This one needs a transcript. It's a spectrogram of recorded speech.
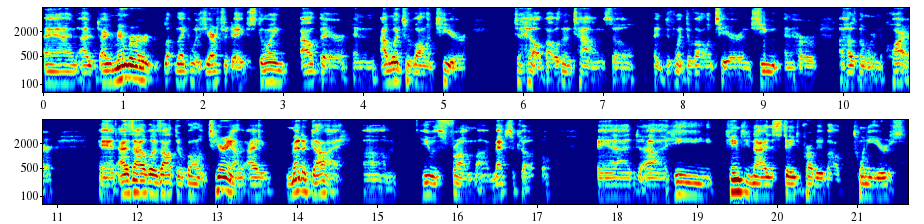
And I, I, remember like it was yesterday, just going out there and I went to volunteer to help. I was in town, so I just went to volunteer and she and her husband were in the choir. And as I was out there volunteering, I, I met a guy. Um, he was from uh, Mexico and uh, he came to the United States probably about 20 years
